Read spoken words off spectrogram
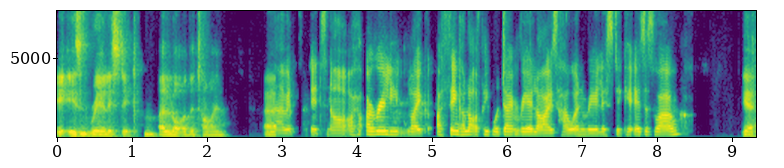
it isn't realistic a lot of the time. Uh, no, it, it's not. I, I really like. I think a lot of people don't realize how unrealistic it is as well. Yeah,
